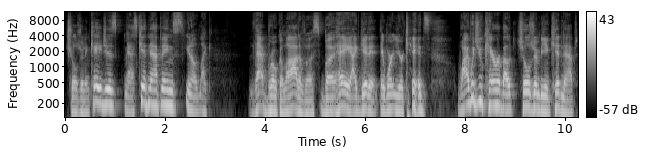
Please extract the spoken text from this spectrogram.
Children in cages, mass kidnappings, you know, like that broke a lot of us. But hey, I get it. They weren't your kids. Why would you care about children being kidnapped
